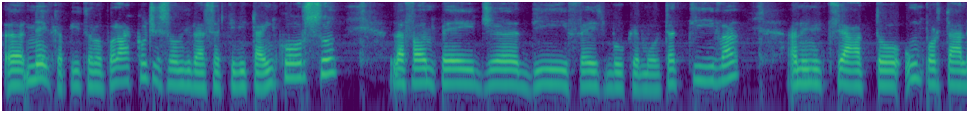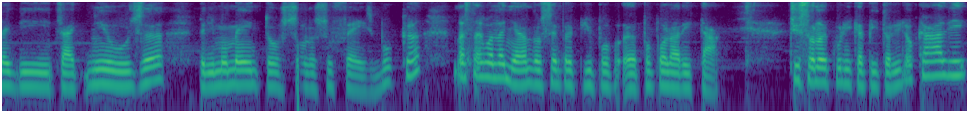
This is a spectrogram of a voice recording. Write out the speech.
Eh, nel capitolo polacco ci sono diverse attività in corso la fanpage di Facebook è molto attiva, hanno iniziato un portale di Zeit News, per il momento solo su Facebook, ma sta guadagnando sempre più pop- eh, popolarità. Ci sono alcuni capitoli locali,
